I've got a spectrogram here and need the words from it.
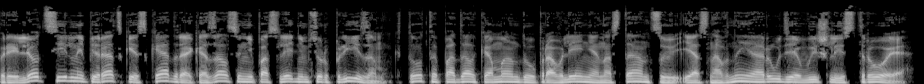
Прилет сильной пиратской эскадры оказался не последним сюрпризом. Кто-то подал команду управления на станцию, и основные орудия вышли из строя.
